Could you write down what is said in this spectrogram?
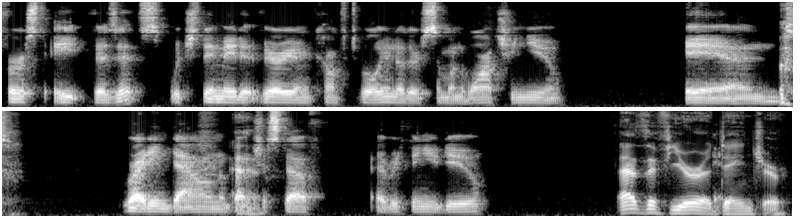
first eight visits, which they made it very uncomfortable. You know, there's someone watching you and writing down a bunch of stuff, everything you do. As if you're a danger.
